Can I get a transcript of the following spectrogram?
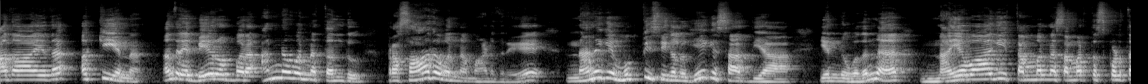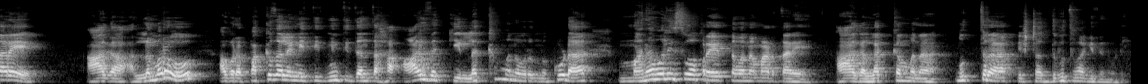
ಆದಾಯದ ಅಕ್ಕಿಯನ್ನ ಅಂದ್ರೆ ಬೇರೊಬ್ಬರ ಅನ್ನವನ್ನು ತಂದು ಪ್ರಸಾದವನ್ನು ಮಾಡಿದ್ರೆ ನನಗೆ ಮುಕ್ತಿ ಸಿಗಲು ಹೇಗೆ ಸಾಧ್ಯ ಎನ್ನುವುದನ್ನು ನಯವಾಗಿ ತಮ್ಮನ್ನು ಸಮರ್ಥಿಸ್ಕೊಳ್ತಾರೆ. ಆಗ ಅಲ್ಲಮರು ಅವರ ಪಕ್ಕದಲ್ಲಿ ನಿಂತಿ ನಿಂತಿದ್ದಂತಹ ಆಯುಧಕ್ಕಿ ಲಕ್ಕಮ್ಮನವರನ್ನು ಕೂಡ ಮನವೊಲಿಸುವ ಪ್ರಯತ್ನವನ್ನು ಮಾಡ್ತಾರೆ. ಆಗ ಲಕ್ಕಮ್ಮನ ಉತ್ತರ ಎಷ್ಟು ಅದ್ಭುತವಾಗಿದೆ ನೋಡಿ.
